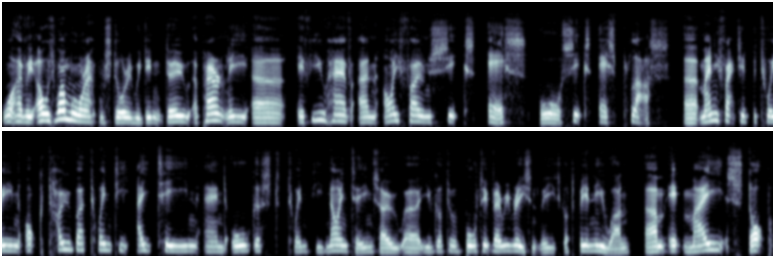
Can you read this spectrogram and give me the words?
what have we? Oh, was one more Apple story we didn't do. Apparently, uh, if you have an iPhone 6s or 6s Plus, uh, manufactured between October 2018 and August 2019, so uh, you've got to have bought it very recently. It's got to be a new one. Um, it may stop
